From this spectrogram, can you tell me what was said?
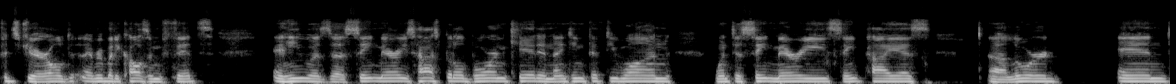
Fitzgerald. Everybody calls him Fitz. And he was a St. Mary's Hospital born kid in 1951 went to St. Mary's, St. Pius, uh, Lourdes, and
